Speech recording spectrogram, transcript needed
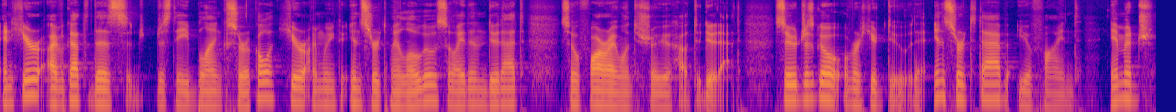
And here I've got this just a blank circle. Here I'm going to insert my logo, so I didn't do that so far. I want to show you how to do that. So you just go over here to the insert tab, you find image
